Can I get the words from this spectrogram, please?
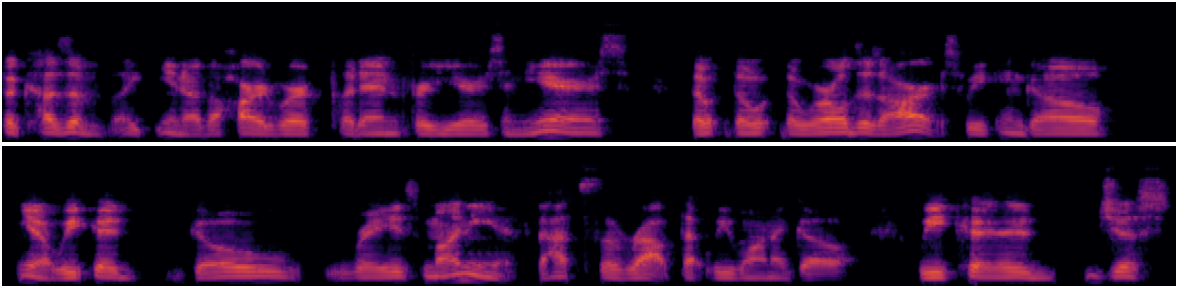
because of like, you know, the hard work put in for years and years, the, the, the world is ours. We can go, you know, we could go raise money if that's the route that we want to go. We could just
